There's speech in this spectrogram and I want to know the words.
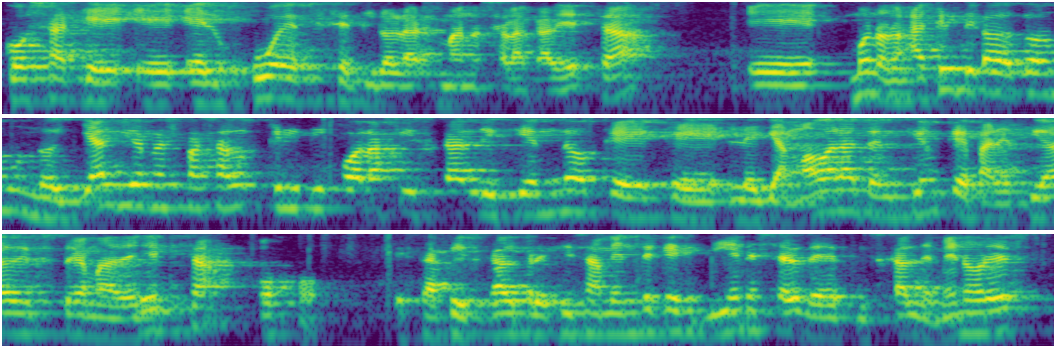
cosa que eh, el juez se tiró las manos a la cabeza. Eh, bueno, ha criticado a todo el mundo. Ya el viernes pasado criticó a la fiscal diciendo que, que le llamaba la atención que parecía de extrema derecha. Ojo, esta fiscal precisamente que viene a ser de fiscal de menores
